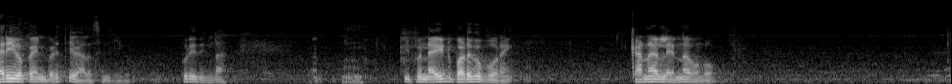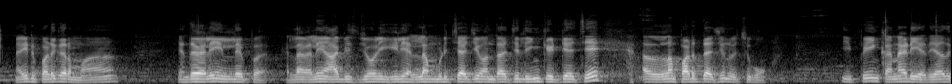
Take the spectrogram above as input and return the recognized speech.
அறிவை பயன்படுத்தி வேலை செஞ்சுக்கிறோம். புரியுதுங்களா? இப்போ நைட்டு படுக்க போகிறேன் கனவில் என்ன பண்ணும்? நைட்டு படுக்கிறோமா எந்த வேலையும் இல்லை இப்போ. எல்லா வேலையும் ஆஃபீஸ் ஜோலி கீழி எல்லாம் முடிச்சாச்சு வந்தாச்சு லிங்க் கட்டியாச்சு அதெல்லாம் படுத்தாச்சுன்னு வச்சுக்குவோம். இப்பயும் கண்ணாடி எதையாவது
